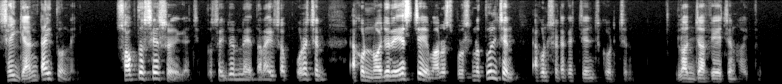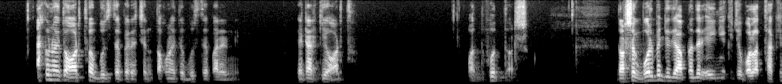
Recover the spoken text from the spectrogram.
সেই জ্ঞানটাই তো নেই। সব তো শেষ হয়ে গেছে। তো সেই জন্য তারা এইসব করেছেন। এখন নজরে এসছে, মানুষ প্রশ্ন তুলছেন, এখন সেটাকে চেঞ্জ করছেন। লজ্জা পেয়েছেন হয়তো। এখন হয়তো অর্থ বুঝতে পেরেছেন, তখন হয়তো বুঝতে পারেননি। এটার কি অর্থ? অদ্ভুত দর্শক। দর্শক বলবেন যদি আপনাদের এই নিয়ে কিছু বলার থাকে,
